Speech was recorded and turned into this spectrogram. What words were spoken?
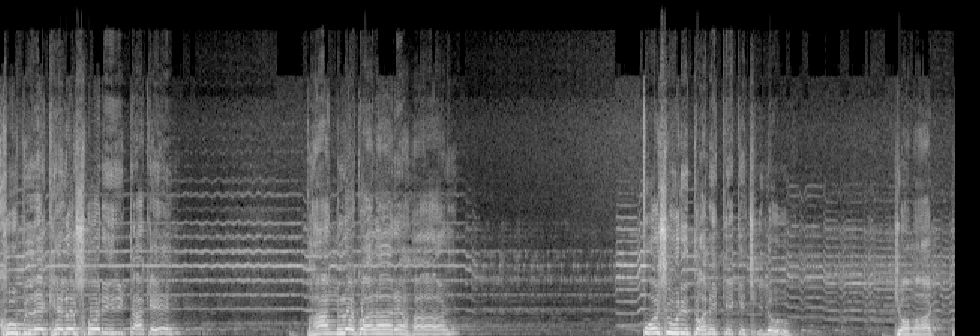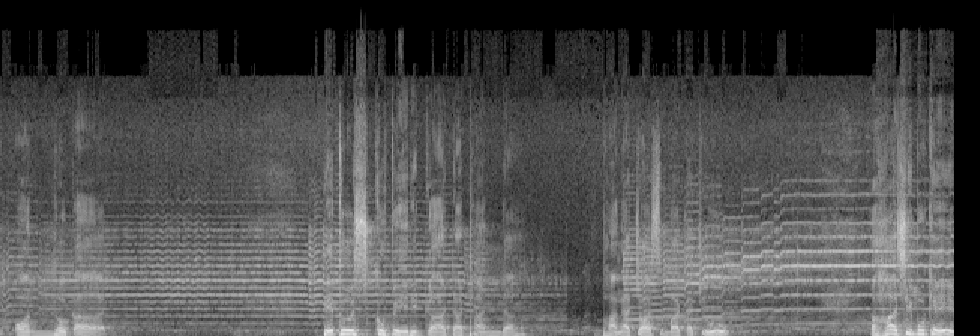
খুব লেখেলো শরীরটাকে, ভাঙলো গলার হাড়। পশুর দলে কে কে ছিল? জমাট অন্ধকার। টেথোস্কোপের গাটা ঠান্ডা, ভাঙা চশমাটা চুপ। হাসি মুখে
